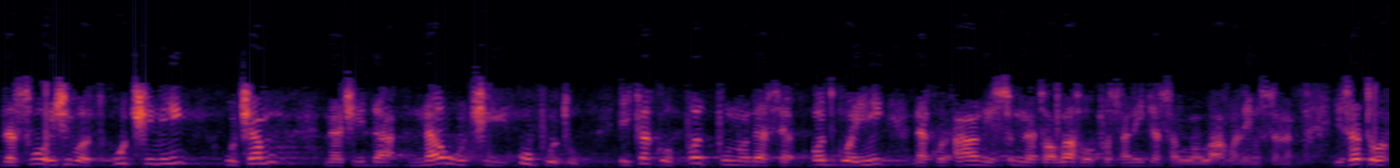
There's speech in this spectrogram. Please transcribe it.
da svoj život učini u čemu? Znači da nauči uputu i kako potpuno da se odgoji na Kur'an i sunnetu Allahu poslanika sallallahu alaihi wasallam. I zato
